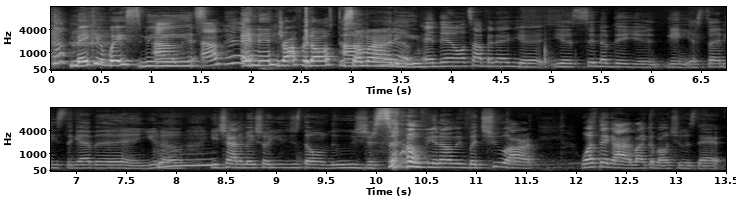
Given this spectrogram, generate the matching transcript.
making waist beads, I'm, I'm and then drop it off to I'm somebody. Hip. And then on top of that, you're you're sitting up there, you're getting your studies together, and you know mm-hmm. you're trying to make sure you just don't lose yourself. You know what I mean? But you are. One thing I like about you is that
